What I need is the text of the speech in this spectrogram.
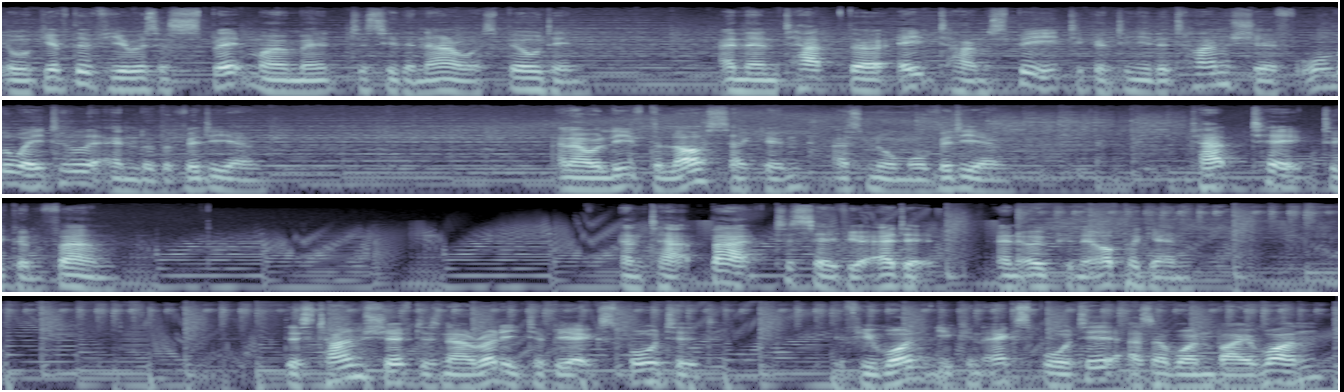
It will give the viewers a split moment to see the narrowest building. And then tap the 8 times speed to continue the time shift all the way to the end of the video. And I will leave the last second as normal video. Tap tick to confirm and tap back to save your edit and open it up again. This time shift is now ready to be exported. If you want, you can export it as a 1x1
